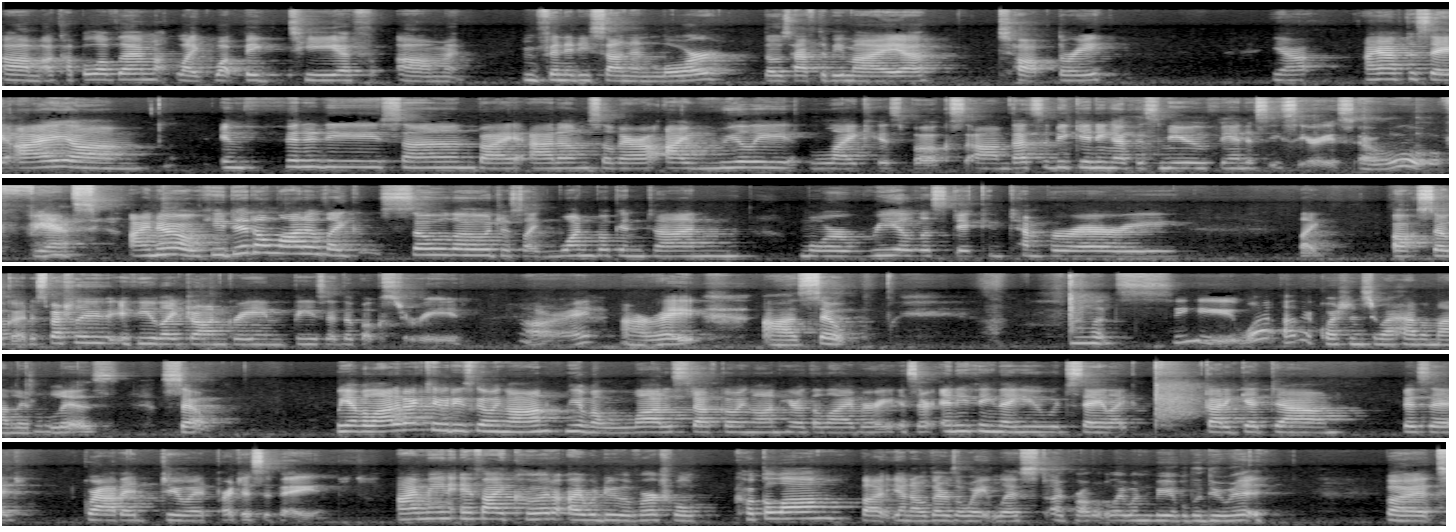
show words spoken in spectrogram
um, a couple of them, like what Big T, if um, Infinity Son and Lore. Those have to be my uh, top three. Yeah, I have to say, I um, in Infinity Son by Adam Silvera. I really like his books. Um, that's the beginning of his new fantasy series. Oh, yes, I know. He did a lot of like solo, just like one book and done, more realistic, contemporary, like oh, so good. Especially if you like John Green, these are the books to read. All right, all right. Uh, so let's see, what other questions do I have on my little list? So, we have a lot of activities going on. We have a lot of stuff going on here at the library. Is there anything that you would say, like, got to get down, visit, grab it, do it, participate? I mean, if I could, I would do the virtual cook along, but you know, there's a wait list. I probably wouldn't be able to do it. But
